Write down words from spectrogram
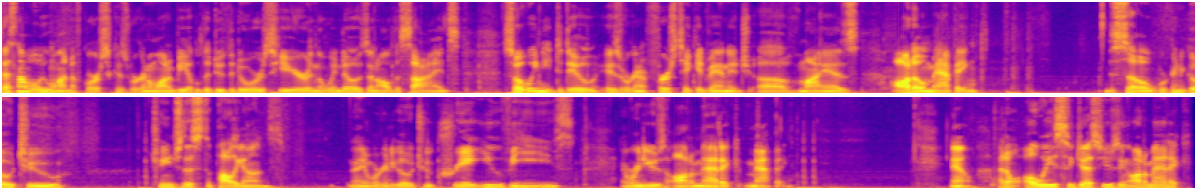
that's not what we want, of course, because we're going to want to be able to do the doors here and the windows and all the sides. So what we need to do is we're going to first take advantage of Maya's auto mapping. So we're going to go to change this to polygons and we're going to go to create UVs and we're going to use automatic mapping. Now, I don't always suggest using automatic,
